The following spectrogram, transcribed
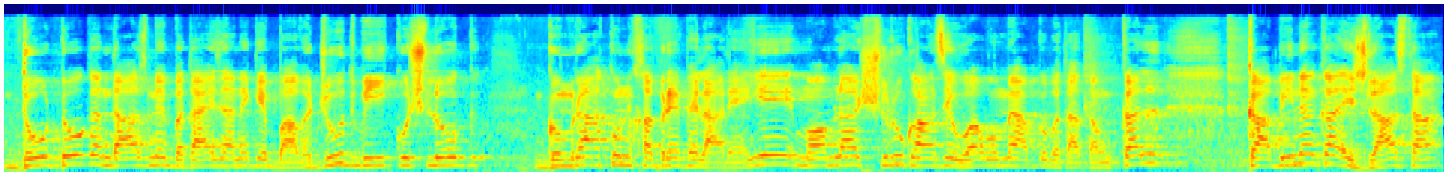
دو ٹوک انداز میں بتائے جانے کے باوجود بھی کچھ لوگ گمراہ کن خبریں پھیلا رہے ہیں۔ یہ معاملہ شروع کہاں سے ہوا وہ میں آپ کو بتاتا ہوں۔ کل کابینہ کا اجلاس تھا۔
